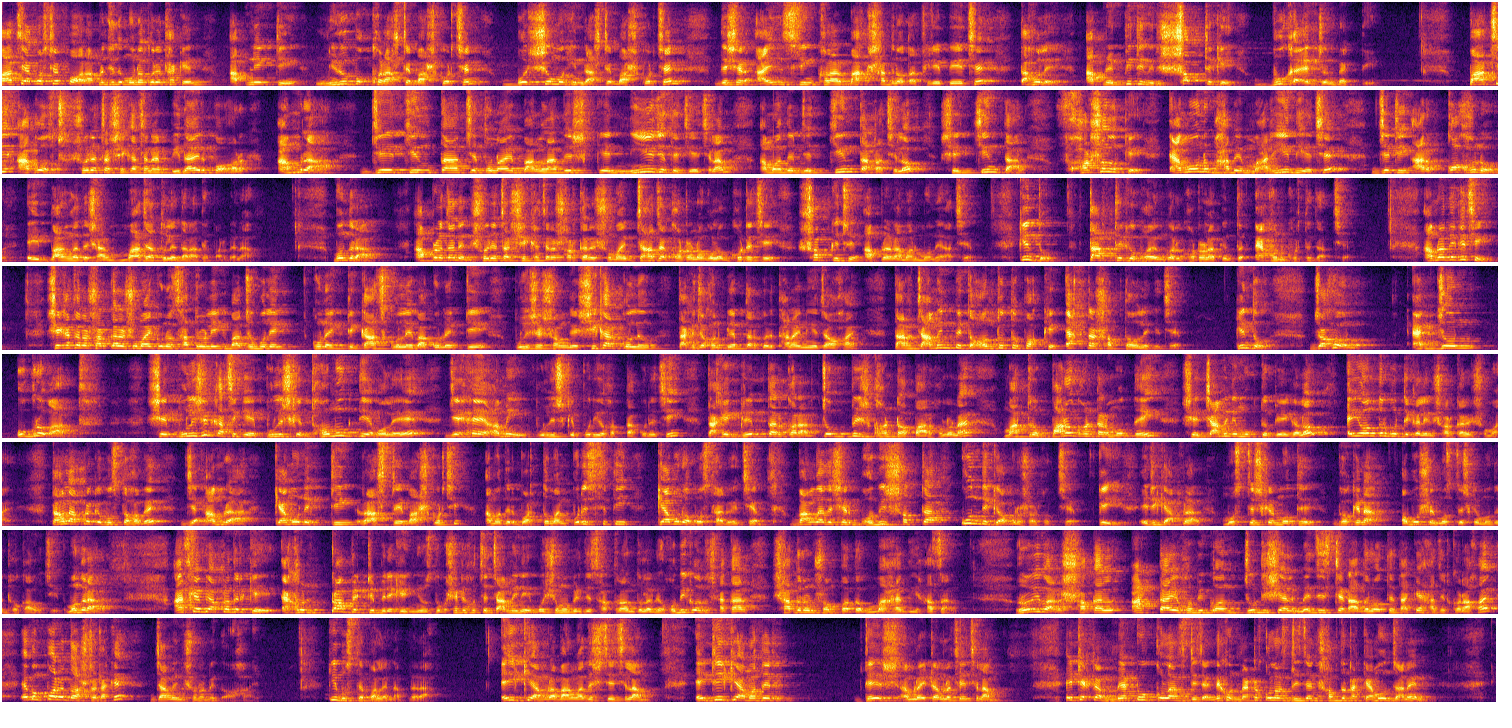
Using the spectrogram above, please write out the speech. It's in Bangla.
পাঁচই আগস্টের পর আপনি যদি মনে করে থাকেন, আপনি একটি নিরপেক্ষ রাষ্ট্রে বাস করছেন, বৈষম্যহীন রাষ্ট্রে বাস করছেন, দেশের আইন শৃঙ্খলার বাক স্বাধীনতা ফিরে পেয়েছে, তাহলে আপনি পৃথিবীর সব থেকে বুকা একজন ব্যক্তি। পাঁচই আগস্ট স্বৈরাচার শেখ হাসিনার বিদায়ের পর আমরা যে চিন্তা চেতনায় বাংলাদেশকে নিয়ে যেতে চেয়েছিলাম, আমাদের যে চিন্তাটা ছিল, সেই চিন্তার ফসলকে এমনভাবে মারিয়ে দিয়েছে যেটি আর কখনো এই বাংলাদেশ আর মাজা তুলে দাঁড়াতে পারবে না। বন্ধুরা, আপনারা জানেন, স্বৈরাচার শেখ হাসিনা সরকারের সময় যা যা ঘটনাগুলো ঘটেছে সব কিছুই আপনার আমার মনে আছে। কিন্তু তার থেকেও ভয়ঙ্কর ঘটনা কিন্তু এখন ঘটতে যাচ্ছে। আমরা দেখেছি হাসিনা সরকারের সময় কোনো ছাত্রলীগ বা যুবলীগ কোনো একটি কাজ করলে বা কোনো একটি পুলিশের সঙ্গে স্বীকার করলেও তাকে যখন গ্রেপ্তার করে থানায় নিয়ে যাওয়া হয়, তার জামিন পেতে অন্তত পক্ষে একটা সপ্তাহ লেগেছে। কিন্তু যখন একজন উগ্রবাদ, সে পুলিশের কাছে গিয়ে পুলিশকে ধমক দিয়ে বলে যে হ্যাঁ আমি পুলিশকে পুড়িয়ে হত্যা করেছি, তাকে গ্রেপ্তার করার চব্বিশ ঘণ্টা পার হলো না মাত্র বারো ঘণ্টার মধ্যেই সে জামিনে মুক্ত পেয়ে গেল এই অন্তর্বর্তীকালীন সরকারের সময়। তাহলে আপনাকে বুঝতে হবে যে আমরা কেমন একটি রাষ্ট্রে বাস করছি, আমাদের বর্তমান পরিস্থিতি কেমন অবস্থায় রয়েছে, বাংলাদেশের ভবিষ্যৎটা কোন দিকে অগ্রসর হচ্ছে, কি? এটিকে আপনার মস্তিষ্কের মধ্যে ঢোকে না? অবশ্যই মস্তিষ্কের মধ্যে ঢোকা উচিত। বন্ধুরা, আজকে আমি আপনাদেরকে এখন টপ একটি ব্রেকিং নিউজ দেবো। সেটা হচ্ছে জামিনে বৈষম্য বিরোধী ছাত্র আন্দোলনে হবিগঞ্জ শাখার সাধারণ সম্পাদক মাহাদি হাসান। রবিবার সকাল আটটায় হবিগঞ্জ জুডিশিয়াল ম্যাজিস্ট্রেট আদালতে তাকে হাজির করা হয় এবং পরে দশটা তাকে জামিন শুনানি দেওয়া হয়। কি বুঝতে পারলেন আপনারা? এই কি আমরা বাংলাদেশ চেয়েছিলাম? এইটি কি আমাদের দেশ আমরা এটা আমরা চেয়েছিলাম? এটি একটা ম্যাটোকোলাস ডিজাইন। দেখুন, ম্যাটোকোলাস ডিজাইন শব্দটা কেমন জানেন?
